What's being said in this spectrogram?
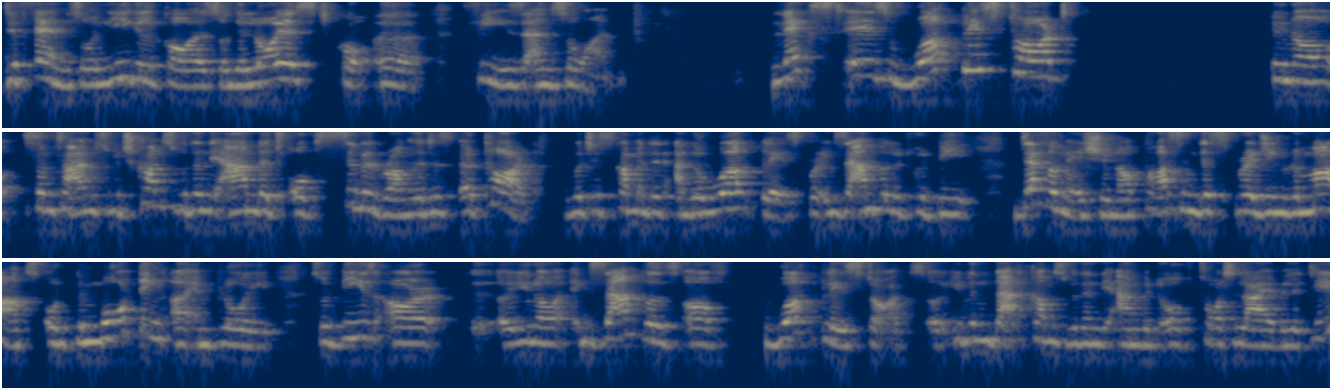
defense or legal costs or the lawyer's uh, fees and so on. Next is workplace tort, you know, sometimes which comes within the ambit of civil wrong, that is a tort which is committed at the workplace. For example, it could be defamation or passing disparaging remarks or demoting an employee. So these are, uh, you know, examples of workplace torts, So even that comes within the ambit of tort liability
